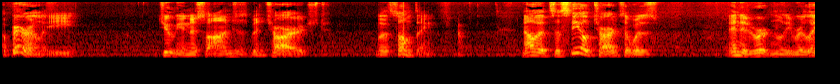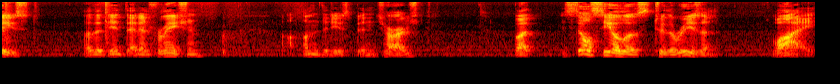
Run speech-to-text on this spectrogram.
apparently Julian Assange has been charged with something. Now, it's a sealed charge that was inadvertently released, uh, that, that information um, that he's been charged, but it's still sealed as to the reason why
